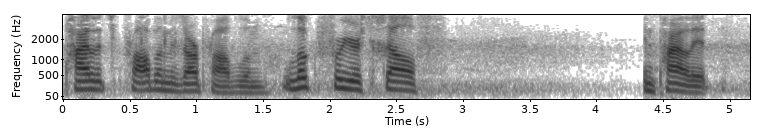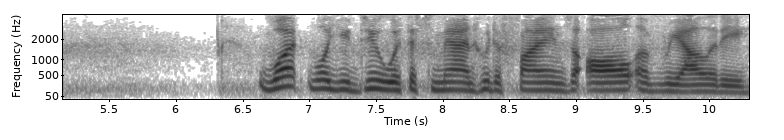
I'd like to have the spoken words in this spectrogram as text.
Pilate's problem is our problem. Look for yourself in Pilate. What will you do with this man who defines all of reality?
